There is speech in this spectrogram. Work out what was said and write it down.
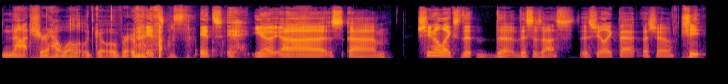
not sure how well it would go over It's- house. it's you know uh um Sheena likes the the This Is Us. Does she like that that show? she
